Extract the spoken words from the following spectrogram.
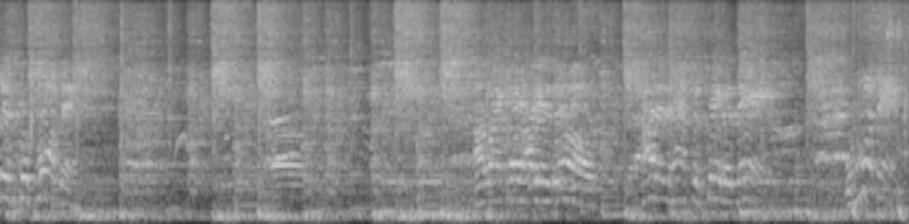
Woman's performance. I like how didn't know. I didn't have to say the name. Woman.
